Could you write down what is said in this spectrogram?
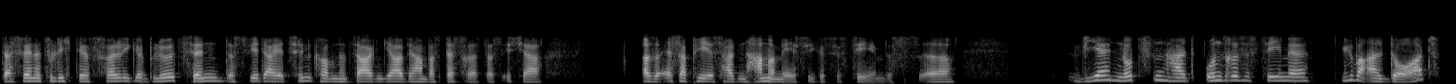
das wäre natürlich der völlige Blödsinn, dass wir da jetzt hinkommen und sagen, ja, wir haben was Besseres. Das ist ja also SAP ist halt ein hammermäßiges System. Das, äh, wir nutzen halt unsere Systeme überall dort,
